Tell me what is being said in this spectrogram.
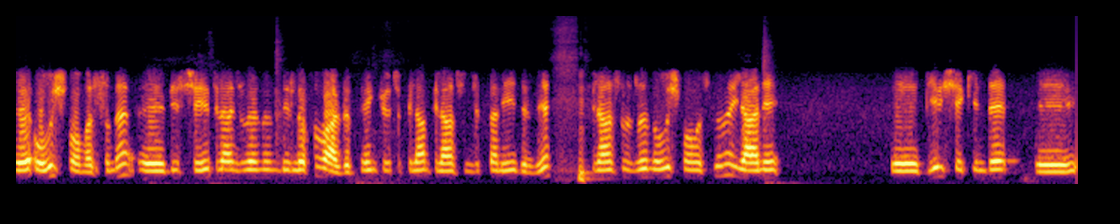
e, oluşmamasını e, biz şehir plancılarının bir lafı vardır. En kötü plan plansızlıktan iyidir diye. Plansızlığın oluşmamasını yani e, bir şekilde e,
